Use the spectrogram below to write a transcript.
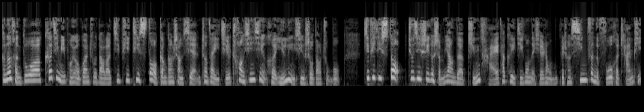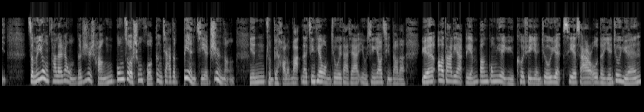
可能很多科技迷朋友关注到了 GPT Store 刚刚上线，正在以其创新性和引领性受到瞩目。GPT Store 究竟是一个什么样的平台？它可以提供哪些让我们非常兴奋的服务和产品？怎么用它来让我们的日常工作生活更加的便捷智能？您准备好了吗？那今天我们就为大家有幸邀请到了原澳大利亚联邦工业与科学研究院 CSRO 的研究员、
